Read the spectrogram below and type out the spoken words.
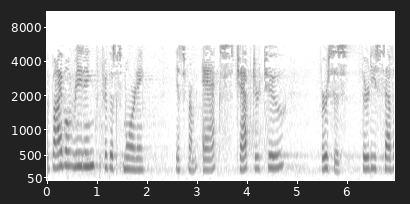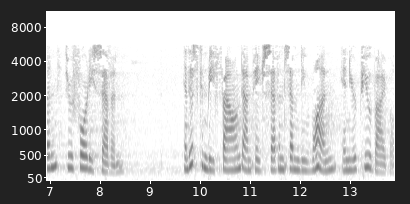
The Bible reading for this morning is from Acts chapter 2, verses 37 through 47. And this can be found on page 771 in your Pew Bible.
